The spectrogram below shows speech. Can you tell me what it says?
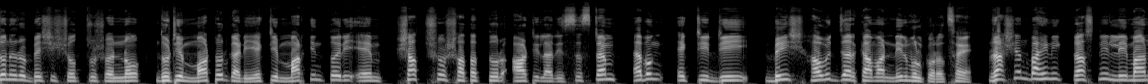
জনেরও বেশি শত্রু সৈন্য, দুটি মোটর গাড়ি, একটি মার্কিন তৈরি এম সাতশো সাতাত্তর আর্টিলারি সিস্টেম এবং একটি ডি বিশ হাউইজার কামান নির্মূল করেছে। রাশিয়ান বাহিনী ক্রাসনি লিমান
